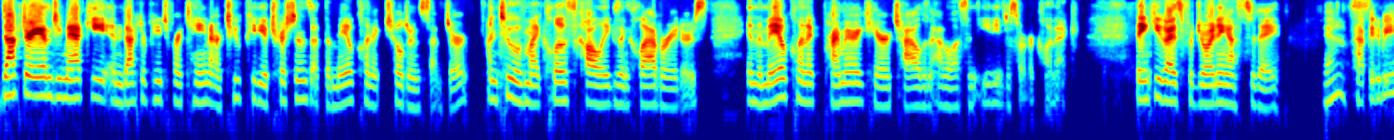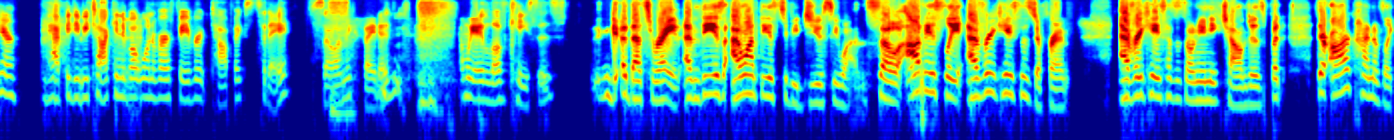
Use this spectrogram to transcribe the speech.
Dr. Angie Mattke and Dr. Paige Partain are two pediatricians at the Mayo Clinic Children's Center and two of my close colleagues and collaborators in the Mayo Clinic Primary Care Child and Adolescent Eating Disorder Clinic. Thank you guys for joining us today. Yeah, happy to be here. I'm happy to be talking about one of our favorite topics today. So I'm excited. and we I love cases. That's right. And these, I want these to be juicy ones. So obviously, every case is different. Every case has its own unique challenges, but there are kind of like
